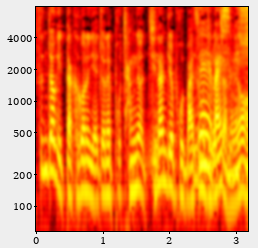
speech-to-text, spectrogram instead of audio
쓴 적이 있다. 그거는 예전에 작년 지난주에 말씀을 네, 드렸잖아요. 말씀해.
